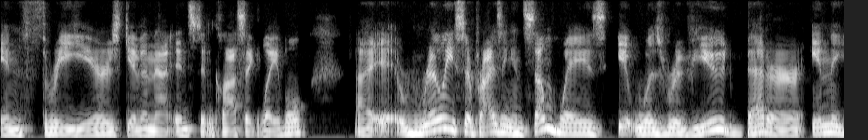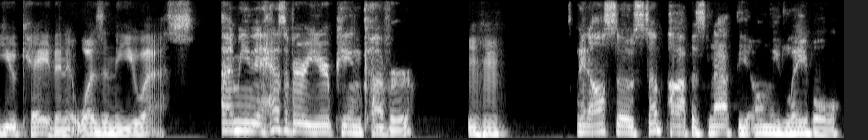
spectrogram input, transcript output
in three years given that instant classic label. Uh, it, really surprising in some ways, it was reviewed better in the UK than it was in the US. I mean, it has a very European cover. Mm-hmm. And also, Sub Pop is not the only label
